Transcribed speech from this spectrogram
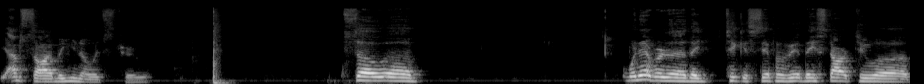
Yeah, I'm sorry, but you know it's true. So, uh, whenever uh, they take a sip of it, they start to uh,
